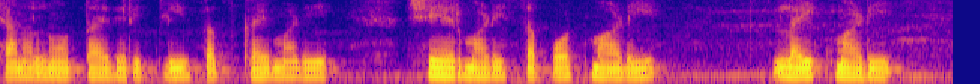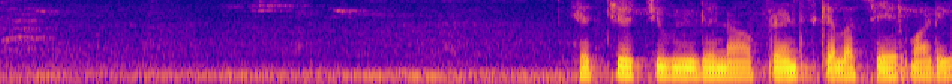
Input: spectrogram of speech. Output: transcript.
ಚಾನಲ್ ನೋಡ್ತಾ ಇದ್ದೀರಿ ಪ್ಲೀಸ್ ಸಬ್ಸ್ಕ್ರೈಬ್ ಮಾಡಿ ಶೇರ್ ಮಾಡಿ ಸಪೋರ್ಟ್ ಮಾಡಿ ಲೈಕ್ ಮಾಡಿ. ಹೆಚ್ಚು ಹೆಚ್ಚು ವೀಡಿಯೋನ ಫ್ರೆಂಡ್ಸ್ಗೆಲ್ಲ ಶೇರ್ ಮಾಡಿ.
